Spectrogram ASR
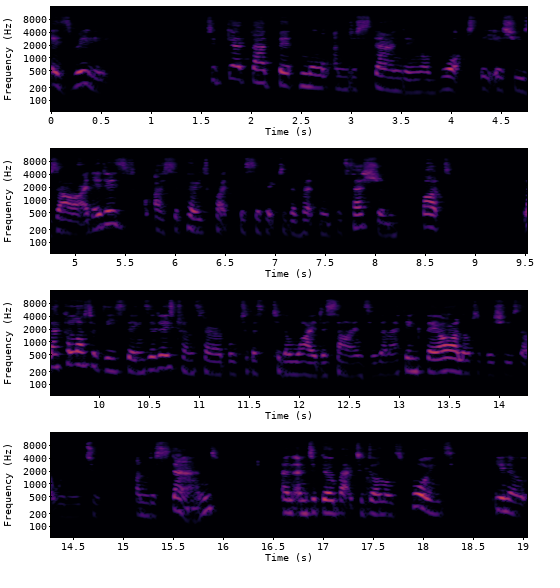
is really to get that bit more understanding of what the issues are. And it is, I suppose, quite specific to the veterinary profession. But like a lot of these things, it is transferable to the to the wider sciences. And I think there are a lot of issues that we need to understand. And and to go back to Donald's point, you know,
